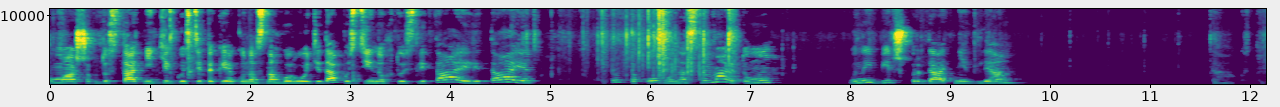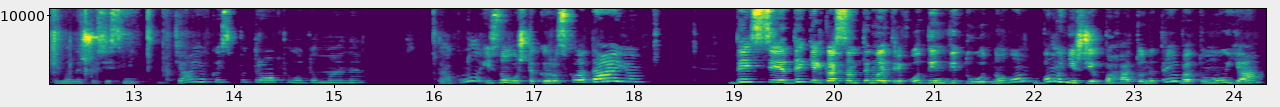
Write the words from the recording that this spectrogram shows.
комашок в достатній кількості, таке, як у нас на городі, да? постійно хтось літає, літає. Тут такого у нас немає, тому вони більш придатні для. Так, тут у мене щось і сміття якесь потрапило до мене. Так, ну і знову ж таки розкладаю. Десь е, декілька сантиметрів один від одного, бо мені ж їх багато не треба, тому я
